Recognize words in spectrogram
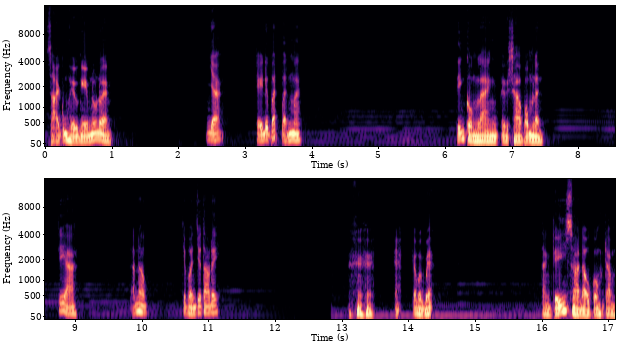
Xài cũng hiệu nghiệm lắm đó em. Dạ Trị được bách bệnh mà. Tiếng con Lan từ sau vọng lên. Trí à Đánh không? Chụp hình cho tao đi. À, Cảm ơn bé. Thằng Trí xoa đầu con Trâm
